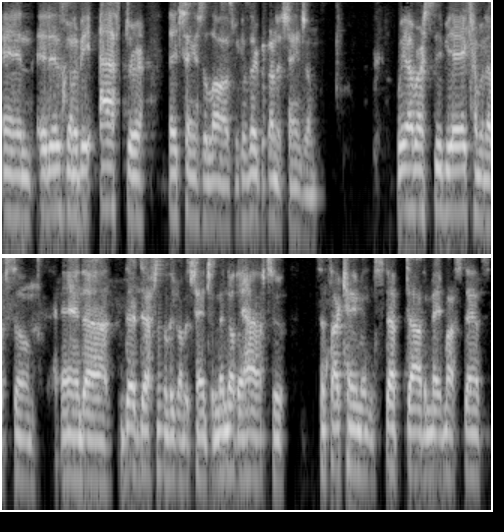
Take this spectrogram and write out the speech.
and it is going to be after they change the laws because they're going to change them. We have our CBA coming up soon, and uh, they're definitely going to change them. They know they have to. Since I came and stepped out and made my stance,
